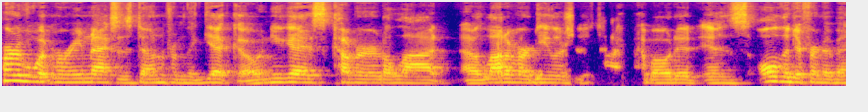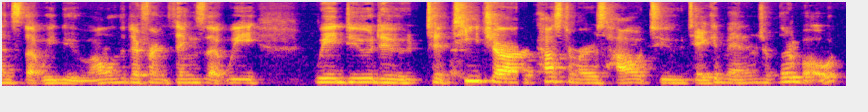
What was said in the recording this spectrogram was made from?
part of what Marine Max has done from the get go, and you guys covered a lot. A lot of our dealerships talk about it. Is all the different events that we do, all the different things that we we do to to teach our customers how to take advantage of their boat,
